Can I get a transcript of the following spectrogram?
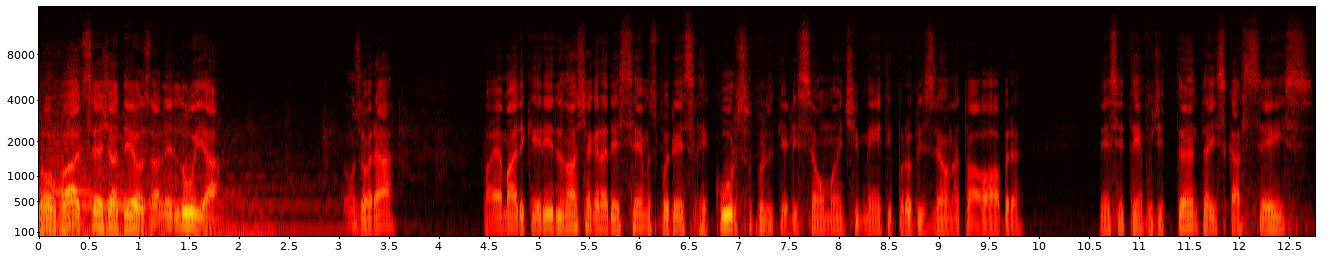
Louvado seja Deus, aleluia. Vamos orar? Pai amado e querido, nós te agradecemos por esses recursos, porque eles são mantimento e provisão na tua obra. Nesse tempo de tanta escassez,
